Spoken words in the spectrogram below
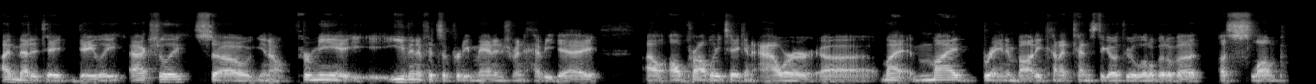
i meditate daily actually. So you know for me even if it's a pretty management heavy day i'll, I'll probably take an hour uh, my my brain and body kind of tends to go through a little bit of a, a slump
